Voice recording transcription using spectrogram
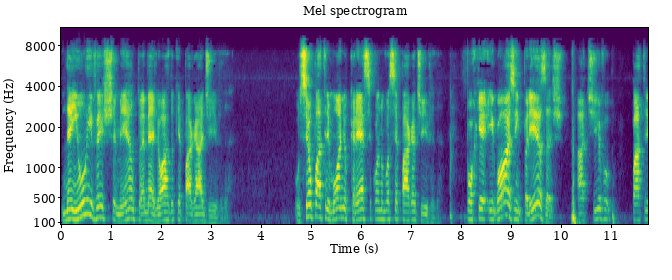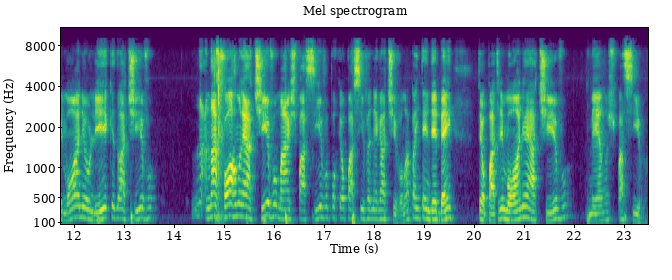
nenhum investimento é melhor do que pagar a dívida. O seu patrimônio cresce quando você paga a dívida. Porque, igual as empresas, ativo, patrimônio líquido, ativo na, na fórmula é ativo mais passivo, porque o passivo é negativo. Mas para entender bem, teu patrimônio é ativo menos passivo.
